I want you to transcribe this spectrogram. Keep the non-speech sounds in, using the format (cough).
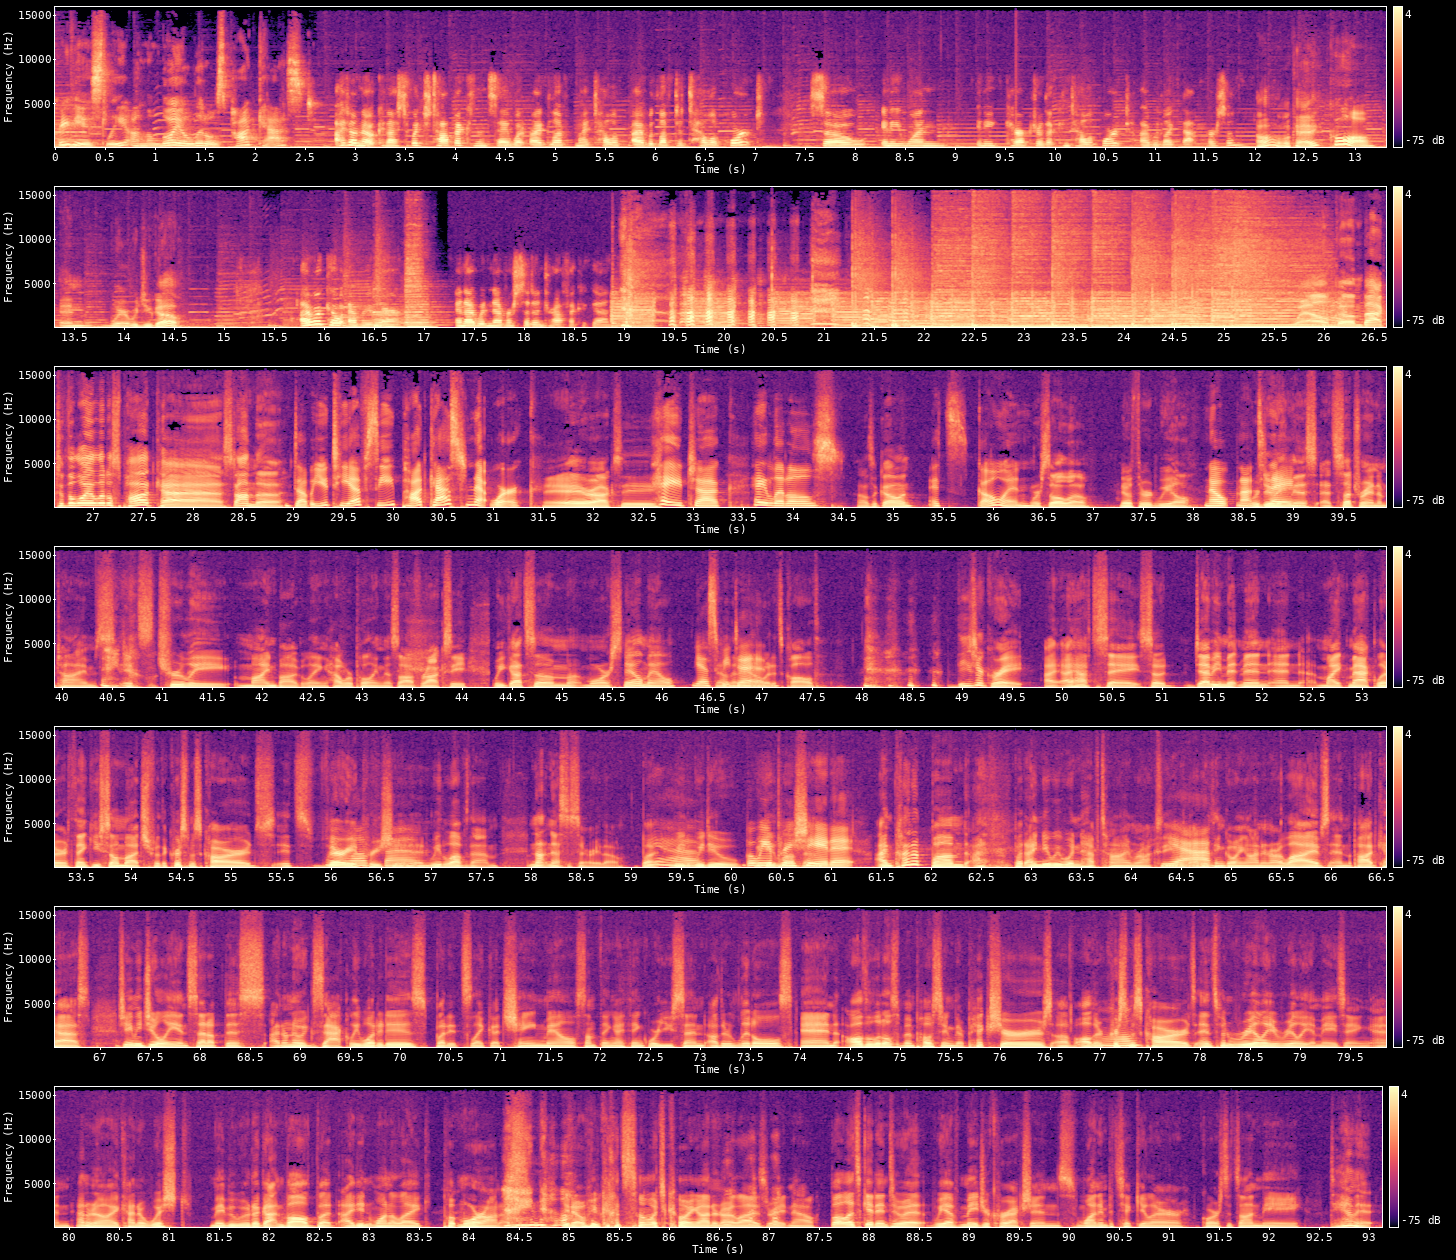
Previously on the Loyal Littles podcast. I don't know. Can I switch topics and say what I'd love my tele? I would love to teleport. So anyone, any character that can teleport, I would like that person. Oh, okay. Cool. And where would you go? I would go everywhere, and I would never sit in traffic again. (laughs) Welcome back to the Loyal Littles podcast on the. WTFC Podcast Network. Hey, Roxy. Hey, Chuck. Hey, Littles. How's it going? It's going. We're solo. No third wheel. nope, not we're today. doing this at such random times. (laughs) It's truly mind boggling how we're pulling this off, Roxy. We got some more snail mail. Yes, now we that I know did. what it's called. (laughs) These are great. I, I have to say, so Debbie Mittman and Mike Mackler, thank you so much for the Christmas cards. It's very appreciated. them. We love them. Not necessary though, but Yeah, we, we do. But we, do love them. appreciate it. I'm kind of bummed, I- but I knew we wouldn't have time, Roxy, with Yeah. everything going on in our lives and the podcast. Jamie Julian set up this, I don't know exactly what it is, but it's like a chain mail something, I think, where you send other littles. And all the littles have been posting their pictures of all their Christmas cards. And it's been really, really amazing. And I don't know, I kind of wished. Maybe we would have got involved, but I didn't want to like put more on us. (laughs) I know. You know, we've got so much going on in our lives right now. (laughs) But let's get into it. We have major corrections. One in particular, of course, it's on me. Damn it.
